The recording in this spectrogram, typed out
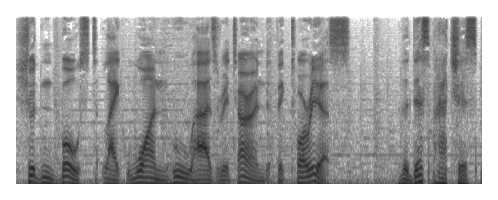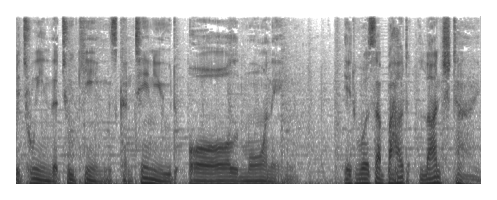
shouldn't boast like one who has returned victorious. The dispatches between the two kings continued all morning. It was about lunchtime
